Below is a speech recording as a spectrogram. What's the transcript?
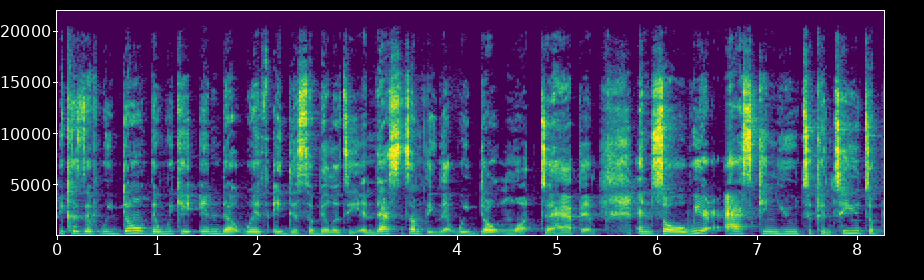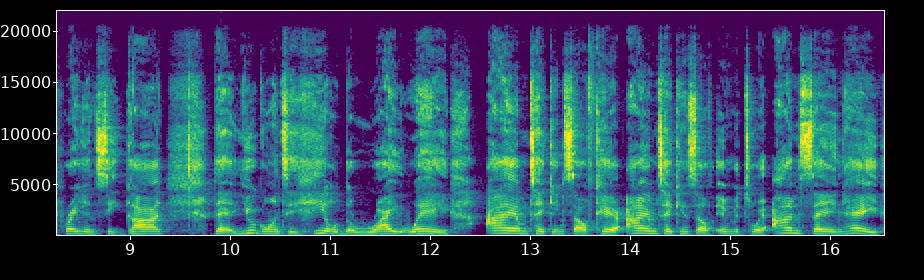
because if we don't then we can end up with a disability. And that's something that we don't want to happen. And so we are asking you to continue to pray and seek God that you're going to heal the right way. I am taking self care. I am taking self inventory. I'm saying, hey,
